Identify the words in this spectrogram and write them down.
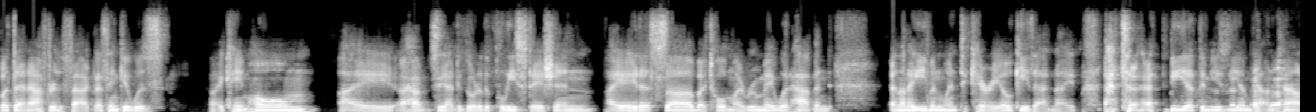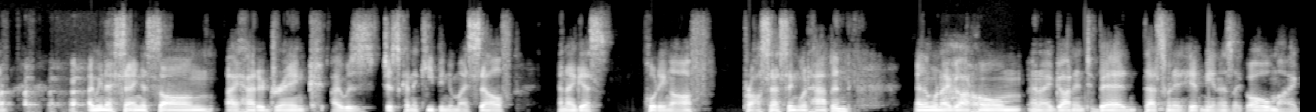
But then after the fact, I think it was. I came home. I I had, I had to go to the police station. I ate a sub. I told my roommate what happened, and then I even went to karaoke that night at the, at be at the museum downtown. I mean, I sang a song, I had a drink, I was just kind of keeping to myself, and I guess putting off processing what happened. And then when I got home and I got into bed, that's when it hit me, and I was like, "Oh my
